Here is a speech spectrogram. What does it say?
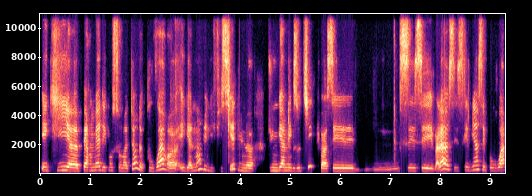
et qui euh, permet à des consommateurs de pouvoir également bénéficier d'une gamme exotique. c'est voilà, c'est bien, c'est pour voir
